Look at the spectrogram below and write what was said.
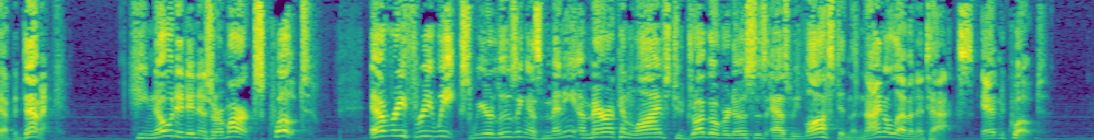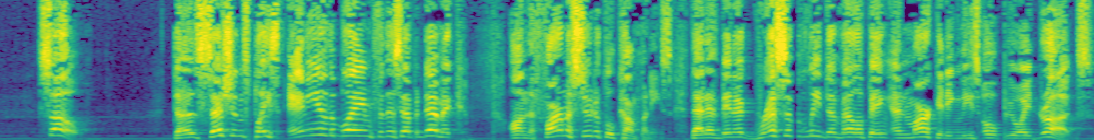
epidemic. He noted in his remarks, quote, Every three weeks, we are losing as many American lives to drug overdoses as we lost in the 9 11 attacks. End quote. So, does Sessions place any of the blame for this epidemic on the pharmaceutical companies that have been aggressively developing and marketing these opioid drugs?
